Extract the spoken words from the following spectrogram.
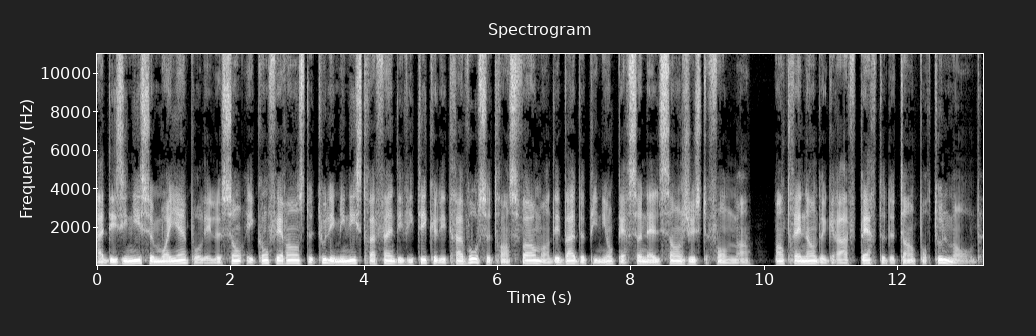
a désigné ce moyen pour les leçons et conférences de tous les ministres afin d'éviter que les travaux se transforment en débats d'opinion personnelle sans juste fondement, entraînant de graves pertes de temps pour tout le monde.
